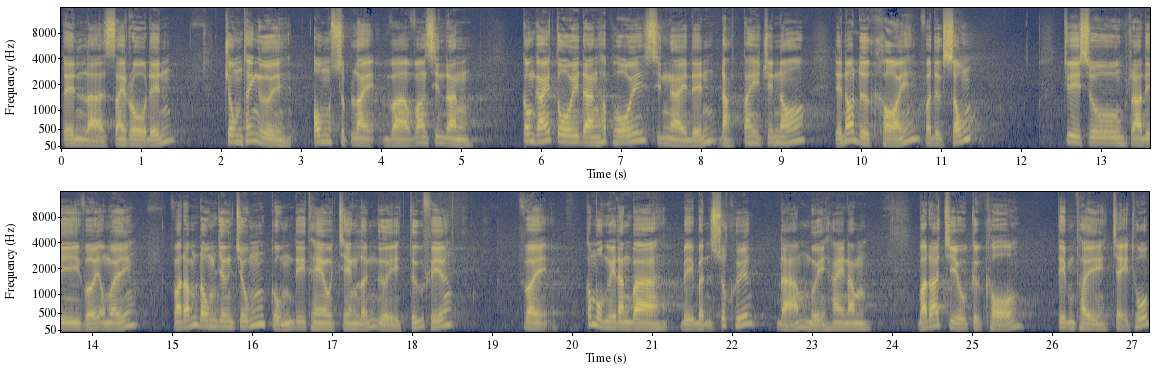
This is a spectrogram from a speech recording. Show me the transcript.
tên là Sairo đến. Trông thấy người, ông sụp lại và van xin rằng: con gái tôi đang hấp hối, xin Ngài đến đặt tay trên nó để nó được khỏi và được sống. Chúa Giêsu ra đi với ông ấy và đám đông dân chúng cũng đi theo chen lấn người tứ phía. Vậy, có một người đàn bà bị bệnh xuất huyết đã 12 năm. Bà đã chịu cực khổ, tìm thầy chạy thuốc,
